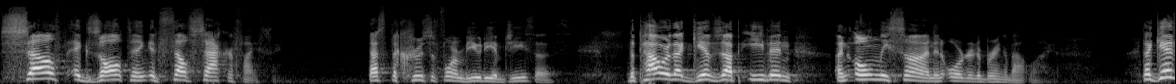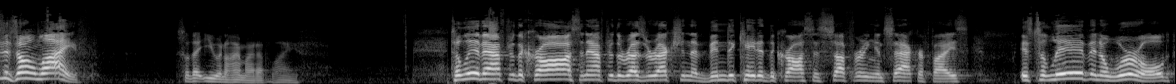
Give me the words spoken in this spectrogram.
self exalting, it's self sacrificing. That's the cruciform beauty of Jesus. The power that gives up even an only son in order to bring about life, that gives its own life so that you and I might have life. To live after the cross and after the resurrection that vindicated the cross's suffering and sacrifice is to live in a world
